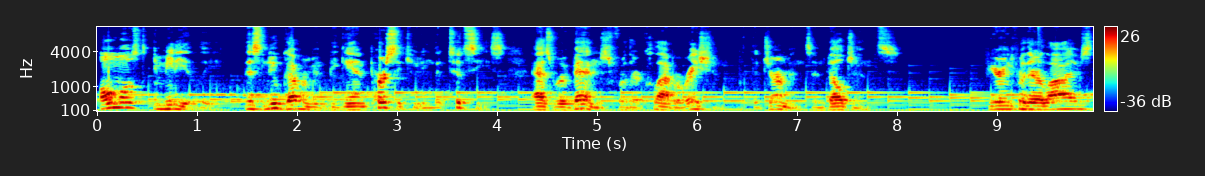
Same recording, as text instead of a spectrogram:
Almost immediately, this new government began persecuting the Tutsis as revenge for their collaboration with the Germans and Belgians. Fearing for their lives,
